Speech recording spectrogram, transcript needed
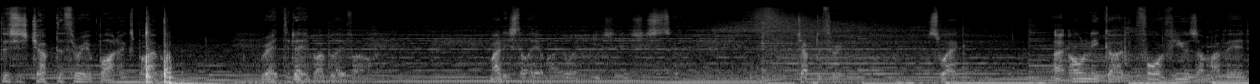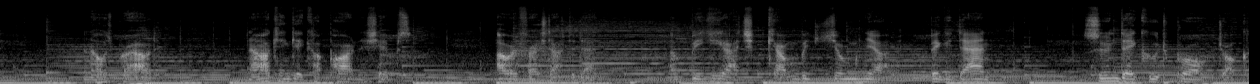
This is chapter 3 of Bartek's Bible, read today by Blade Valve. Maddie's still here, by the way. He's, he's just here. Chapter 3 Swag. I only got 4 views on my vid, and I was proud. Now I can get cut partnerships. I refreshed after that. I'm bigger at Cambridge bigger than. Soon they could pro jock.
